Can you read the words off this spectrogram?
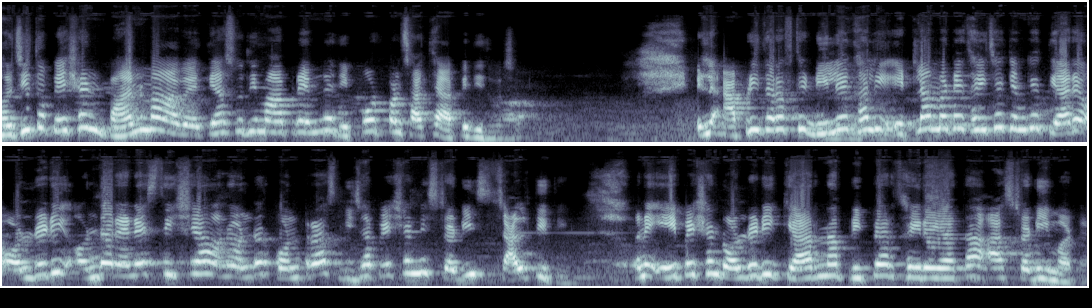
હજી તો પેશન્ટ ભાનમાં આવે, ત્યાં સુધીમાં આપણે એમને રિપોર્ટ પણ સાથે આપી દીધો છે. એટલે આપણી તરફથી ડીલે ખાલી એટલા માટે થઈ છે કેમ કે ત્યારે ઓલરેડી અંડર એનેસ્થિશિયા અને અંડર કોન્ટ્રાસ્ટ બીજા પેશન્ટની સ્ટડીઝ ચાલતી હતી. અને એ પેશન્ટ ઓલરેડી ક્યારના પ્રિપેર થઈ રહ્યા હતા આ સ્ટડી માટે.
